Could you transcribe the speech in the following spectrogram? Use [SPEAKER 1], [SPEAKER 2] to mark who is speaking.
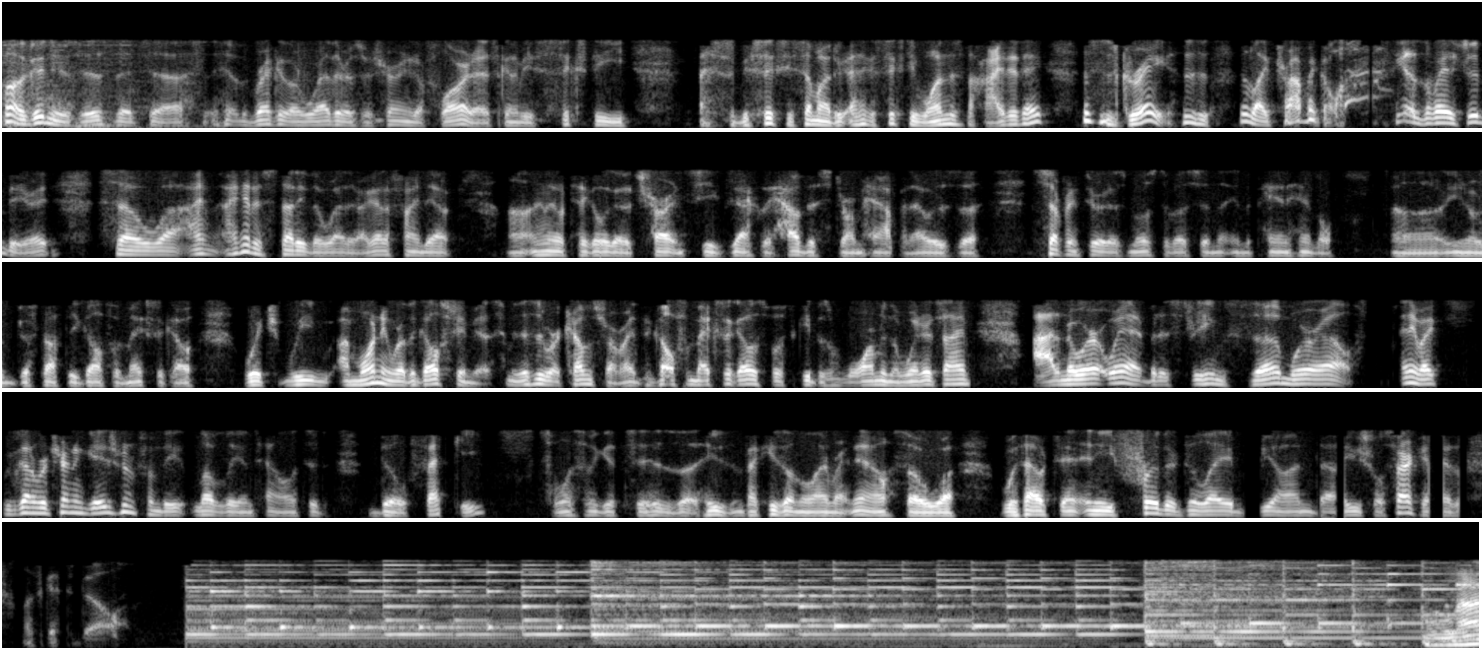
[SPEAKER 1] Well, the good news is that uh, the regular weather is returning to Florida. It's going to be 60, it's going to be 60 some odd. I think 61 is the high today. This is great. This is, this is like tropical. That's the way it should be, right? So uh, I'm, I got to study the weather. I got to find out. Uh, I'm going to take a look at a chart and see exactly how this storm happened. I was uh, suffering through it as most of us in the in the Panhandle, uh, you know, just off the Gulf of Mexico, which we I'm wondering where the Gulf Stream is. I mean, this is where it comes from, right? The Gulf of Mexico is supposed to keep us warm in the wintertime. I don't know where it went, but it streams somewhere else. Anyway, we've got a return engagement from the lovely and talented Bill Fetke. So let's get to his. Uh, he's in fact he's on the line right now. So uh, without any further delay beyond uh, usual sarcasm, let's get to Bill.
